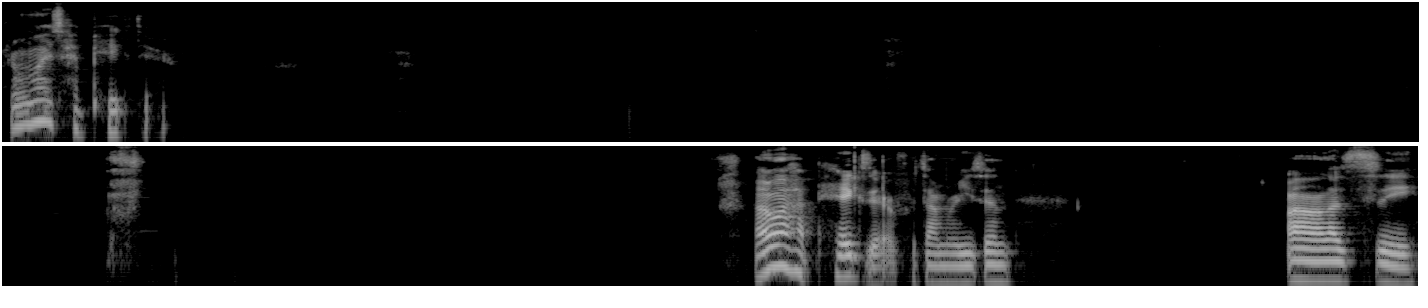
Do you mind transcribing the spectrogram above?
I don't know why it's had pig there. I don't want to have pigs there for some reason. Uh, let's see.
